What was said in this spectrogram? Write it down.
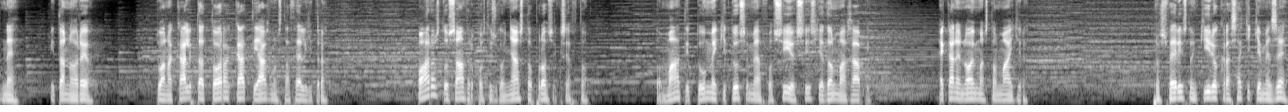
Ναι, ήταν ωραίο του ανακάλυπτα τώρα κάτι άγνωστα θέλγητρα. Ο άρρωστος άνθρωπος της γωνιάς το πρόσεξε αυτό. Το μάτι του με κοιτούσε με αφοσίωση σχεδόν με αγάπη. Έκανε νόημα στον μάγειρα. Προσφέρει στον κύριο κρασάκι και μεζέ.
